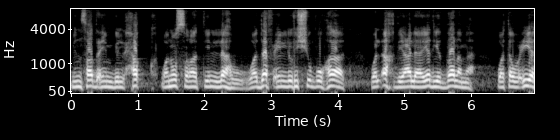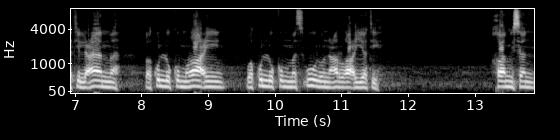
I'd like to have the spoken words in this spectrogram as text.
من صدع بالحق ونصرة له ودفع للشبهات والأخذ على يد الظلمة وتوعية العامة فكلكم راع وكلكم مسؤول عن رعيته. خامسا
